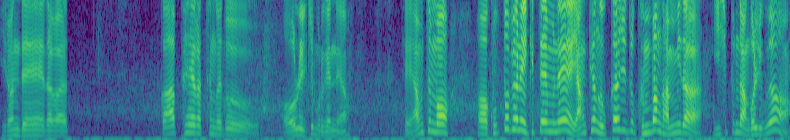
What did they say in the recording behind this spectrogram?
이런 데다가 카페 같은 거도 어울릴지 모르겠네요. 예, 아무튼 뭐 어, 국도변에 있기 때문에 양평 읍까지도 금방 갑니다. 20분도 안 걸리고요.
